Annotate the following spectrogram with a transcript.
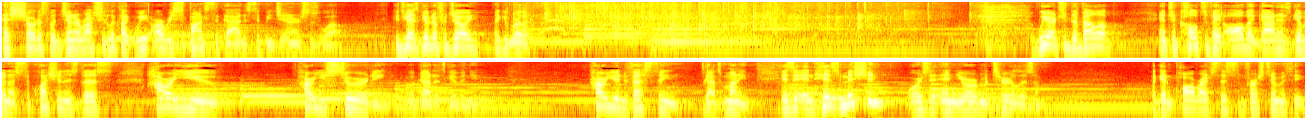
has showed us what generosity looks like. We, our response to God is to be generous as well. Could you guys give it up for Joey? Thank you, brother. We are to develop and to cultivate all that God has given us. The question is this how are you how are you stewarding what God has given you? How are you investing God's money? Is it in his mission or is it in your materialism? Again, Paul writes this in 1 Timothy.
